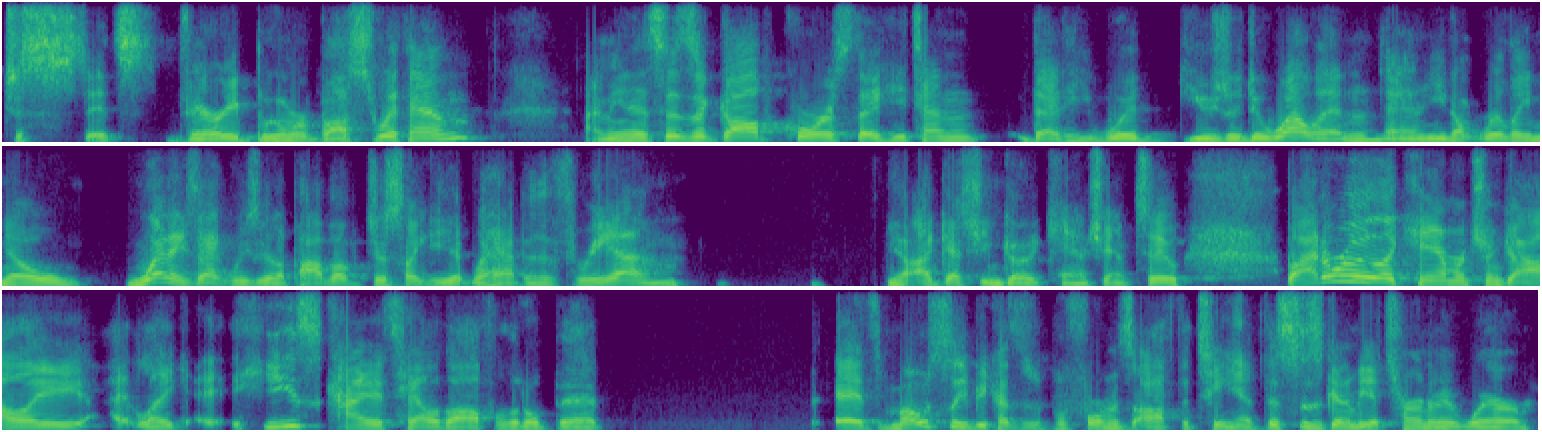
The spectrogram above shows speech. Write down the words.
just it's very boomer bust with him. I mean, this is a golf course that he tend that he would usually do well in, and you don't really know when exactly he's going to pop up. Just like what happened to 3M. you know, I guess you can go to Cam Champ too, but I don't really like Cameron Tringale. Like he's kind of tailed off a little bit. It's mostly because of performance off the tee. If this is going to be a tournament where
